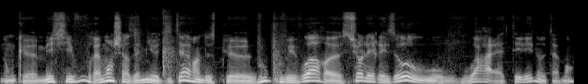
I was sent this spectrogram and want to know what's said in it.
Donc euh, méfiez-vous vraiment chers amis auditeurs hein, de ce que vous pouvez voir euh, sur les réseaux ou voir à la télé notamment.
